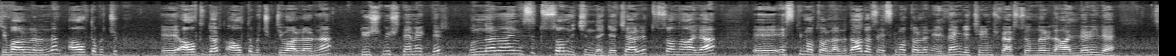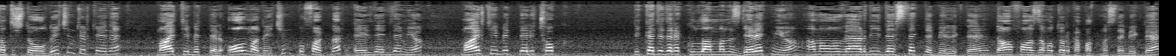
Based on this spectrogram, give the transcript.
civarlarından 6,5 6-4-6,5 civarlarına düşmüş demektir. Bunların aynısı Tucson'un içinde geçerli. Tucson hala e, eski motorlarla, daha doğrusu eski motorların elden geçirilmiş versiyonlarıyla, halleriyle satışta olduğu için Türkiye'de mild hibritleri olmadığı için bu farklar elde edilemiyor. Mild hibritleri çok dikkat ederek kullanmanız gerekmiyor ama o verdiği destekle birlikte daha fazla motoru kapatmasıyla birlikte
